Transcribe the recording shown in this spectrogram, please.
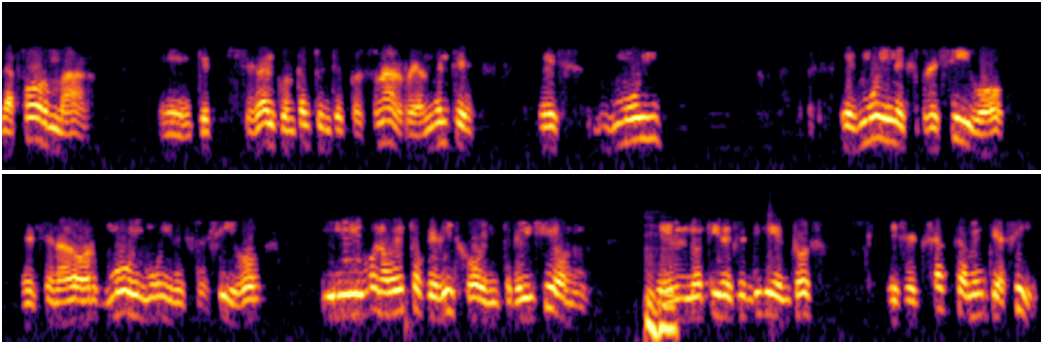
la forma eh, que se da el contacto interpersonal. Realmente es muy es muy inexpresivo el senador muy muy inexpresivo. Y bueno esto que dijo en televisión que él no tiene sentimientos es exactamente así.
